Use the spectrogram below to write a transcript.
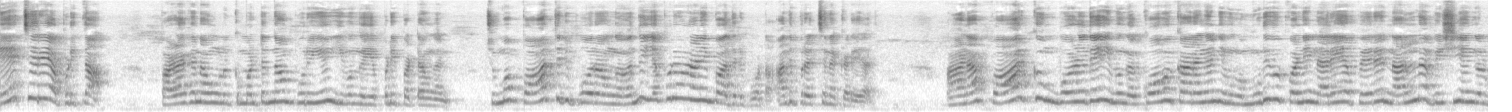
நேச்சரே அப்படித்தான். பழகினவங்களுக்கு மட்டும்தான் புரியும் இவங்க எப்படிப்பட்டவங்க சும்மா பார்த்துட்டு போகிறவங்க வந்து எப்படி வேணாலையும் பார்த்துட்டு போட்டோம் அது பிரச்சனை கிடையாது. ஆனால் பார்க்கும் பொழுதே இவங்க கோபக்காரங்கன்னு இவங்க முடிவு பண்ணி நிறைய பேர் நல்ல விஷயங்கள்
